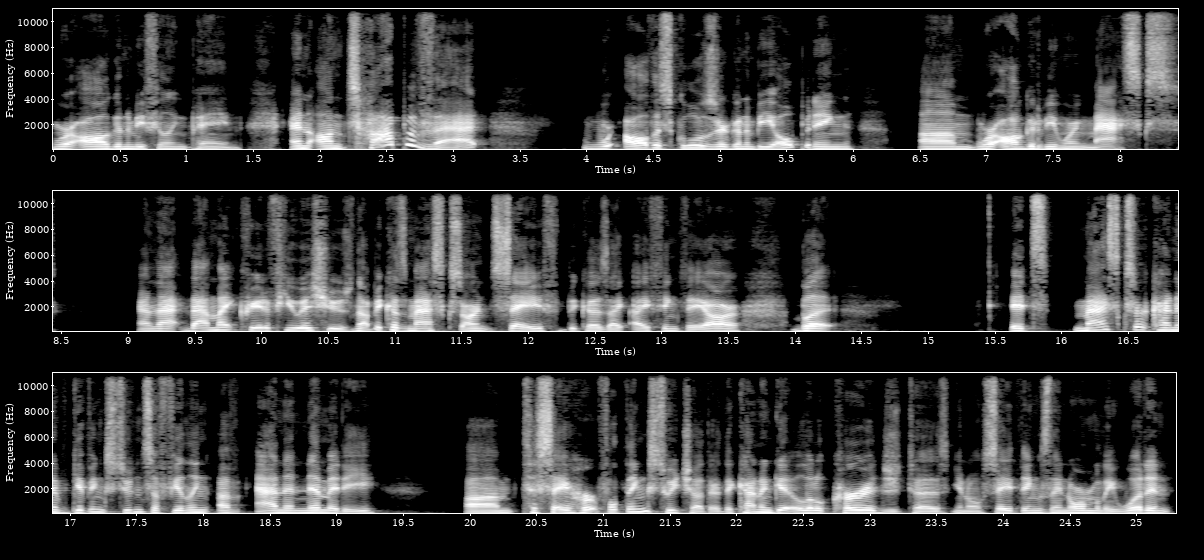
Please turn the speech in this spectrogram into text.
We're all going to be feeling pain. And on top of that, all the schools are going to be opening um, we're all going to be wearing masks and that that might create a few issues not because masks aren't safe because i, I think they are but it's masks are kind of giving students a feeling of anonymity um, to say hurtful things to each other. They kind of get a little courage to, you know, say things they normally wouldn't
